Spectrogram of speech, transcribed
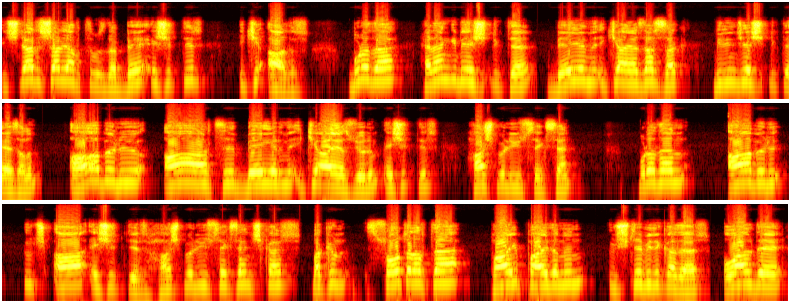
İçler dışlar yaptığımızda b eşittir 2a'dır. Burada herhangi bir eşitlikte b yerine 2a yazarsak birinci eşitlikte yazalım. a bölü a artı b yerine 2a yazıyorum. Eşittir h bölü 180. Buradan a bölü 3a eşittir h bölü 180 çıkar. Bakın sol tarafta pay paydanın 3'te 1'i kadar. O halde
